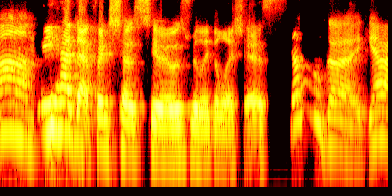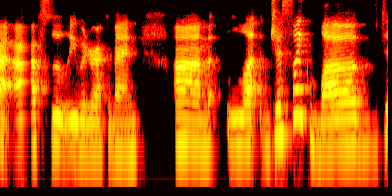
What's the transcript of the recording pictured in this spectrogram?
um, we had that French toast too. It was really delicious. so good yeah absolutely would recommend um lo- just like loved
